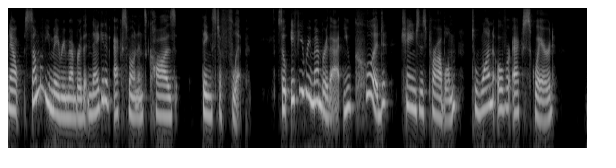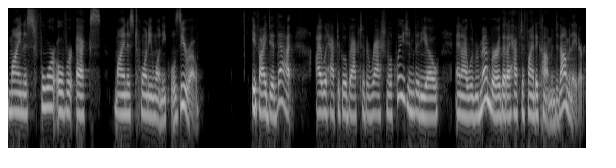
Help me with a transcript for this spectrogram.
Now, some of you may remember that negative exponents cause things to flip. So if you remember that, you could change this problem to 1 over x squared minus 4 over x minus 21 equals 0. If I did that, I would have to go back to the rational equation video and I would remember that I have to find a common denominator.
